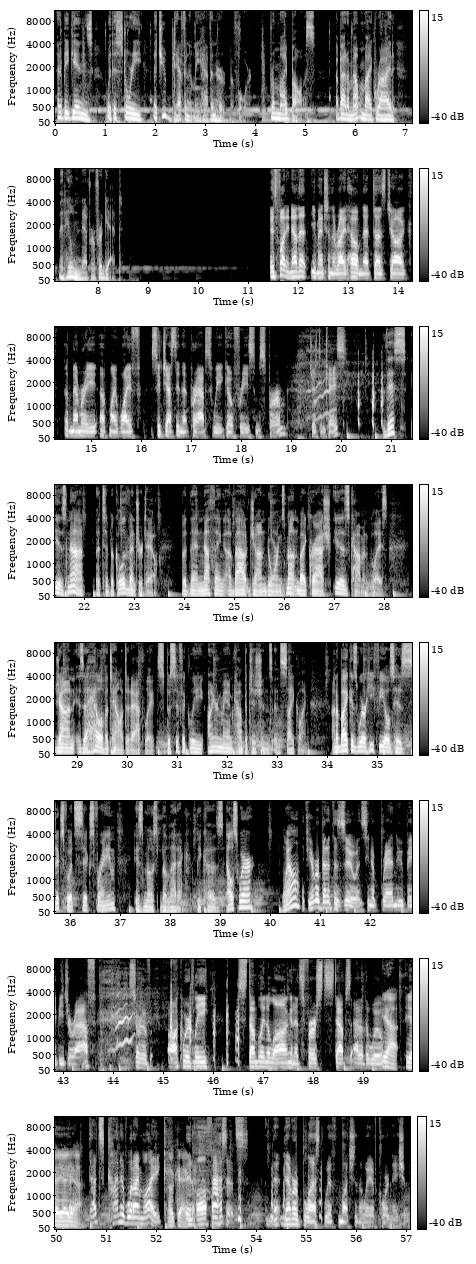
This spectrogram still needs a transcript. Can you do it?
And it begins with a story that you definitely haven't heard before from my boss about a mountain bike ride that he'll never forget. It's funny now that you mentioned the ride home, that does jog the memory of my wife suggesting that perhaps we go freeze some sperm just in case. This is not a typical adventure tale, but then nothing about John Dorn's mountain bike crash is commonplace. John is a hell of a talented athlete, specifically Ironman competitions and cycling. On a bike is where he feels his six foot six frame is most balletic because elsewhere, well, If you've ever been at the zoo and seen a brand new baby giraffe sort of awkwardly stumbling along in its first steps out of the womb, yeah, yeah, yeah, yeah. that's kind of what I'm like Okay. in all facets. Ne- never blessed with much in the way of coordination.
